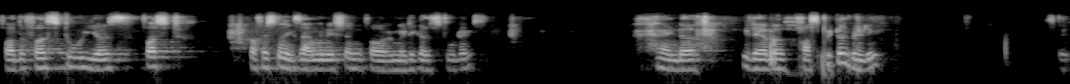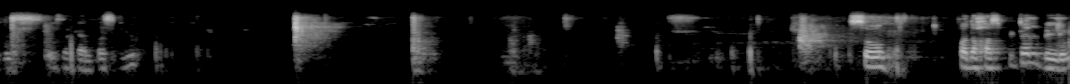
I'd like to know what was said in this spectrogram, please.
for the first two years, first professional examination for medical students. And uh, they have a hospital building. So this is the campus view. So for the hospital building,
